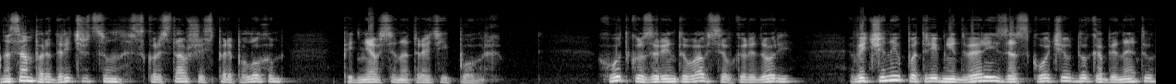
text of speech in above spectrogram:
Насамперед Річардсон, скориставшись переполохом, піднявся на третій поверх. Хутко зорієнтувався в коридорі, відчинив потрібні двері і заскочив до кабінету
